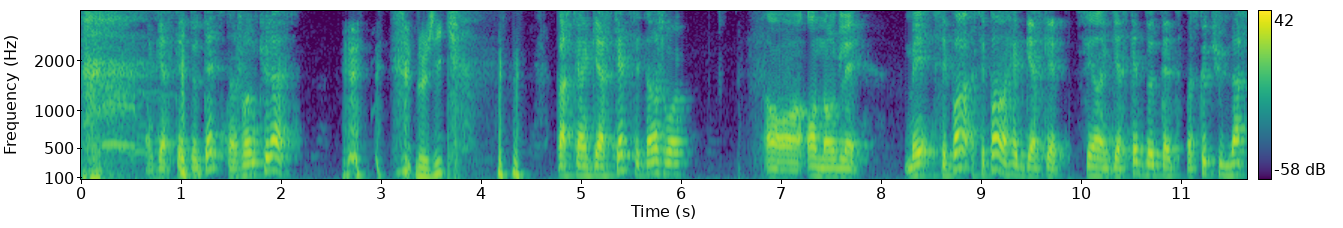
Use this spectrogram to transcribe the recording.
un gasket de tête, c'est un joint de culasse. Logique. Parce qu'un gasket, c'est un joint en, en anglais. Mais c'est pas c'est pas un head gasket, c'est un gasket de tête parce que tu l'as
